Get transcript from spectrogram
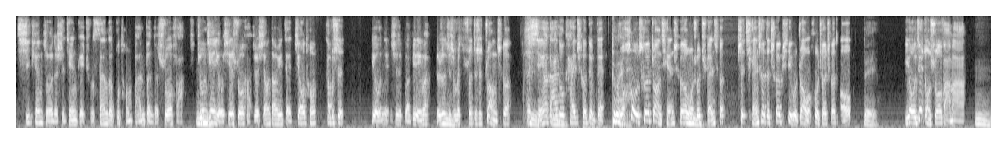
七天左右的时间，给出三个不同版本的说法，中间有些说法就相当于在交通，它不是有那是管碧林吗？比如说这什么说这是撞车，那行啊，大家都开车，对不对？我后车撞前车，我说全车是前车的车屁股撞我后车车头，对，有这种说法吗？嗯。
